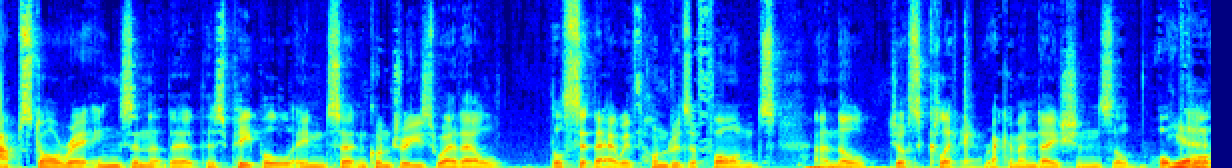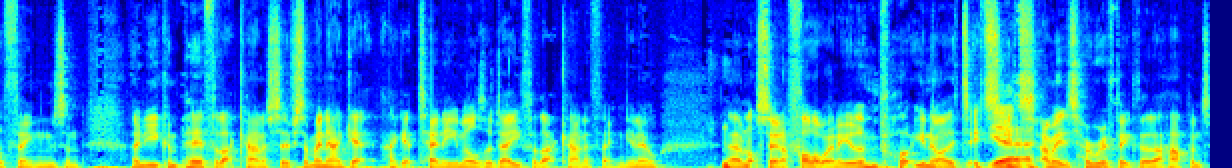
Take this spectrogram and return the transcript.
app store ratings, and that there's people in certain countries where they'll they'll sit there with hundreds of phones and they'll just click recommendations, they'll upvote Yeah. things, and and you can pay for that kind of stuff. So, I mean, I get I get ten emails a day for that kind of thing, you know. I'm not saying I follow any of them, but you know, it's it's, Yeah. it's I mean, it's horrific that that happens.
